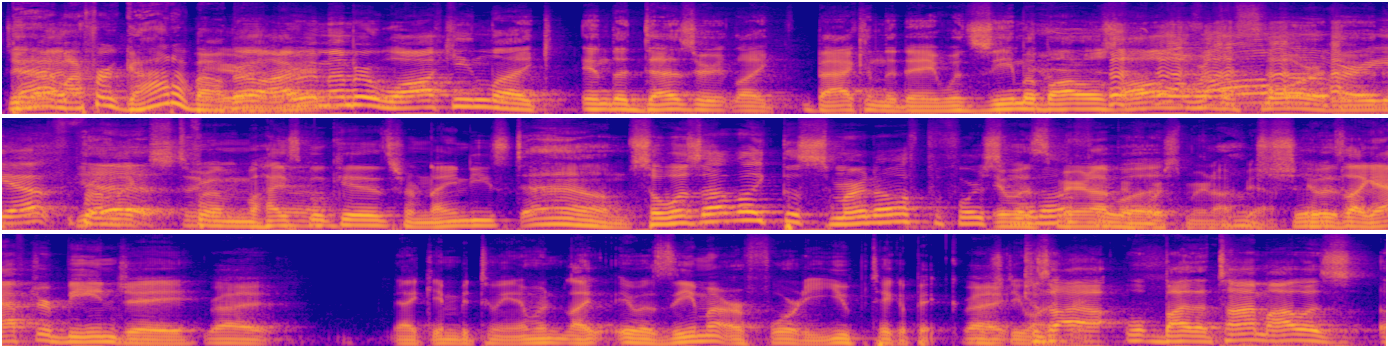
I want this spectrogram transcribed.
Dude, Damn, I, I forgot about bro, that. Bro, I remember walking like in the desert, like back in the day, with Zima bottles all over the floor, over, dude. yep. Yes, dude. From high school kids, from 90s. Damn. So was that like the Smirnoff before Smirnoff? It was Smirnoff before? Smirnoff, Oh, yeah. shit. It was like after B and J, right. Like in between. And when like it was Zima or 40, you take a pick. Right, because I well, by the time I was uh,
